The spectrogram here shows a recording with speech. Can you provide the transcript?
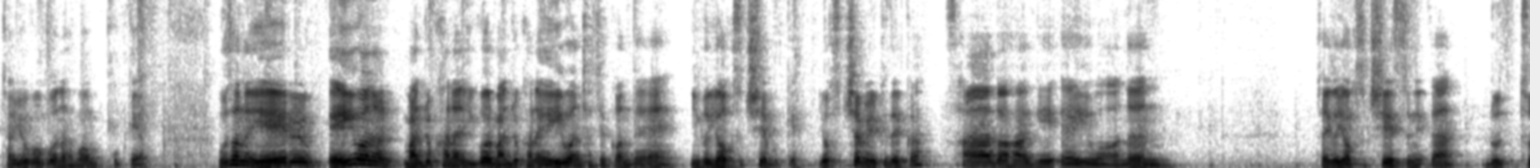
자, 이 부분을 한번 볼게요. 우선은 얘를 A1을 만족하는 이걸 만족하는 A1 찾을 건데 이거 역수치해 볼게. 역수치하면 이렇게 될까? 4 더하기 A1은 자 이거 역수치했으니까 루트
